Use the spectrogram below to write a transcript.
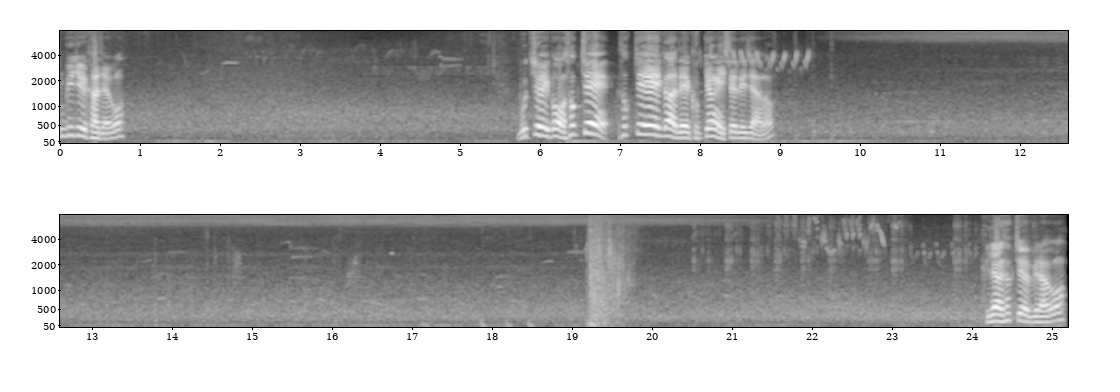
신비주의 가자고? 못지어 이거 석재 석재가 내 국경에 있어야 되지 않아? 그냥 석재엽이라고?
